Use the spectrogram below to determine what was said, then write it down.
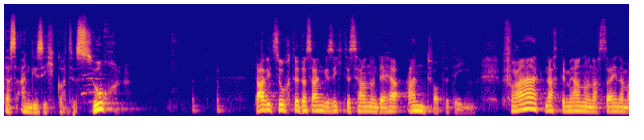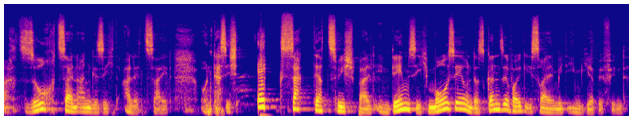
das Angesicht Gottes suchen. David suchte das Angesicht des Herrn und der Herr antwortete ihm. Fragt nach dem Herrn und nach seiner Macht, sucht sein Angesicht alle Zeit. Und das ist exakt der Zwiespalt, in dem sich Mose und das ganze Volk Israel mit ihm hier befindet.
